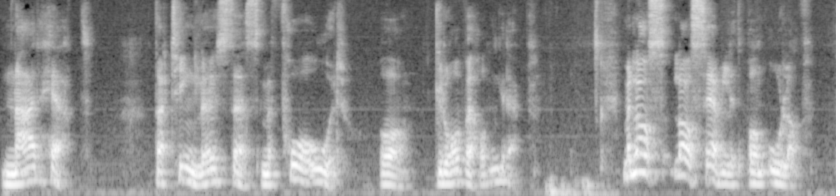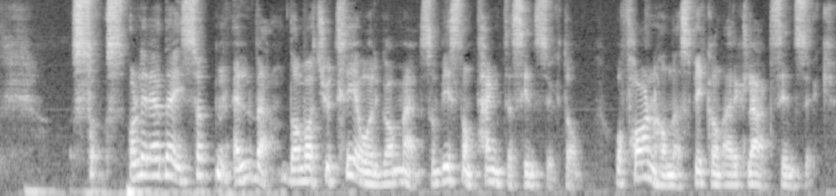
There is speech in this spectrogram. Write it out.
nærhet Der ting løses med få ord og grove håndgrep. Men la oss, la oss se litt på han Olav. Så, allerede i 1711, da han var 23 år gammel, så viste han tegn til sinnssykdom. Og faren hans fikk han erklært sinnssyk.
